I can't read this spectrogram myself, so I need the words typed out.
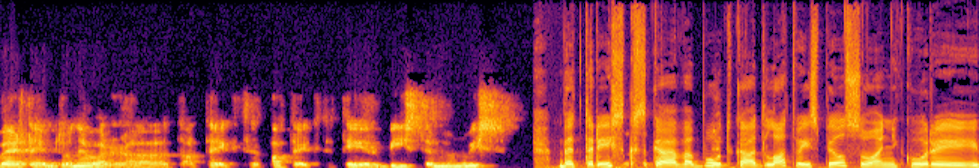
vērtējumu to nevar tā teikt, pateikt. Tie ir bīstami un viss. Bet risks, ka būtu kādi Latvijas pilsoņi, kuri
